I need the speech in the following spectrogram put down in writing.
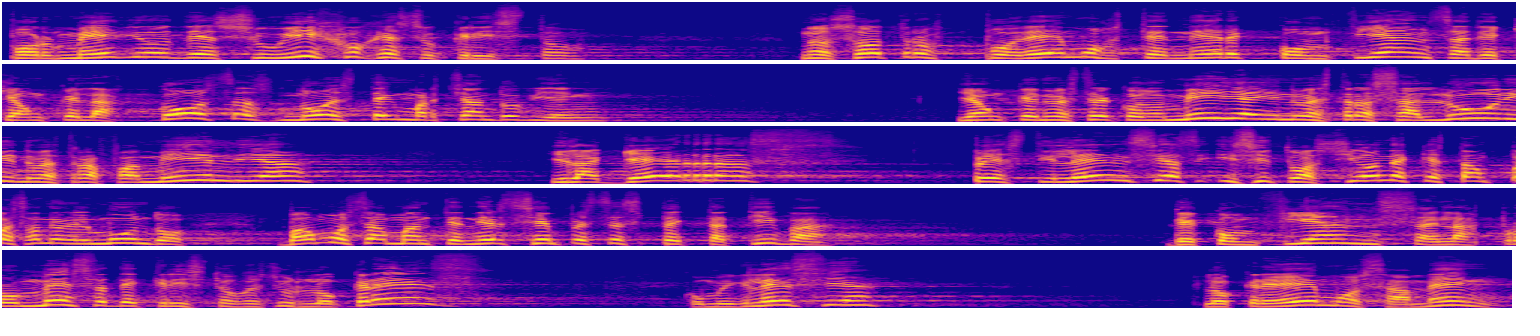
por medio de su Hijo Jesucristo, nosotros podemos tener confianza de que aunque las cosas no estén marchando bien, y aunque nuestra economía y nuestra salud y nuestra familia y las guerras, pestilencias y situaciones que están pasando en el mundo, vamos a mantener siempre esa expectativa de confianza en las promesas de Cristo Jesús. ¿Lo crees? Como iglesia, lo creemos, amén.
